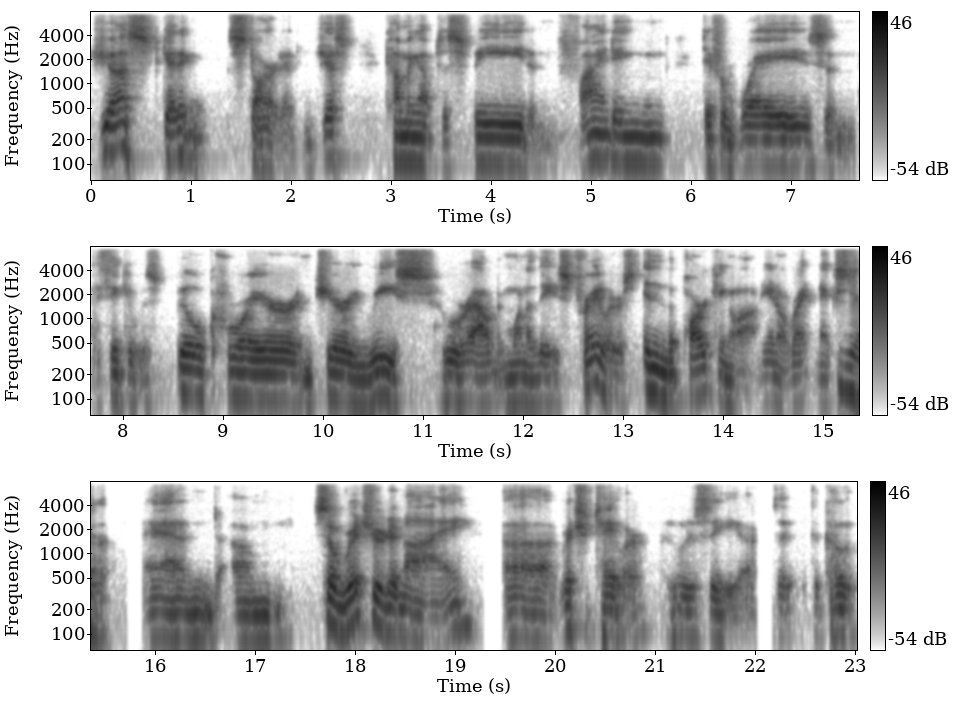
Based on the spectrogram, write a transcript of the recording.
just getting started, just coming up to speed and finding different ways. And I think it was Bill Kroyer and Jerry Rees who were out in one of these trailers in the parking lot, you know, right next yeah. to it. And um, so Richard and I, uh, Richard Taylor, who is the, uh, the, the co,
